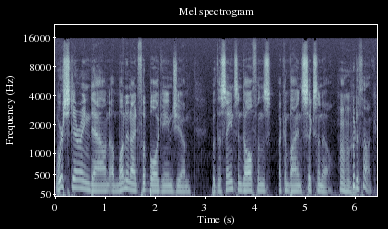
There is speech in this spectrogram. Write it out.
we're staring down a Monday Night Football game, Jim, with the Saints and Dolphins a combined six and zero. Mhm. Who'd have thunk?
